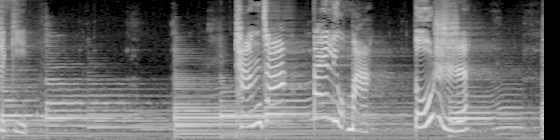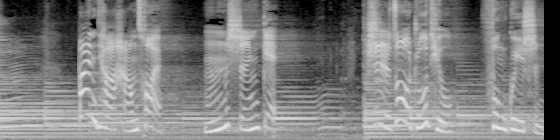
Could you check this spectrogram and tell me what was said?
多此日记。看渣带六马，多日。半条咸菜唔生格，只做猪头风鬼神。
